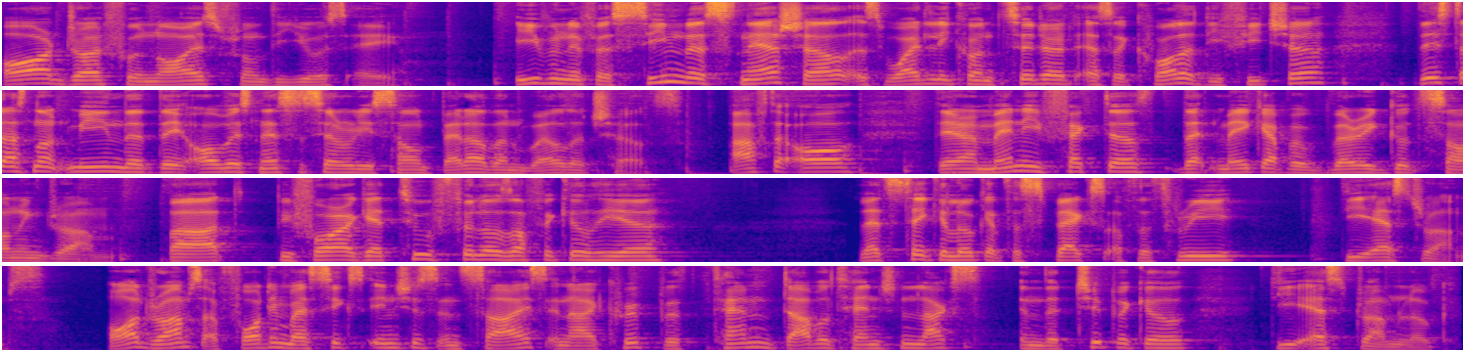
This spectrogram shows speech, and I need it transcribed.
or Joyful Noise from the USA. Even if a seamless snare shell is widely considered as a quality feature, this does not mean that they always necessarily sound better than welded shells. After all, there are many factors that make up a very good sounding drum. But before I get too philosophical here, let's take a look at the specs of the three DS drums. All drums are 14 by 6 inches in size and are equipped with 10 double tension lugs in the typical DS drum look.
